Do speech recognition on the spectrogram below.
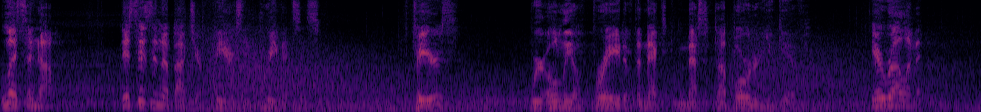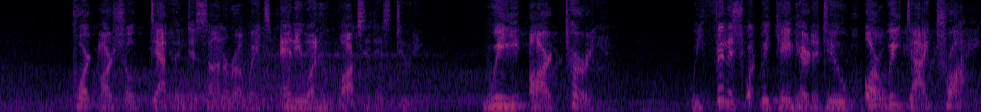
Listen up! This isn't about your fears and grievances. Fears? We're only afraid of the next messed up order you give. Irrelevant. Court-martial death and dishonor awaits anyone who walks at his duty. We are Turian. We finish what we came here to do, or we die trying.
